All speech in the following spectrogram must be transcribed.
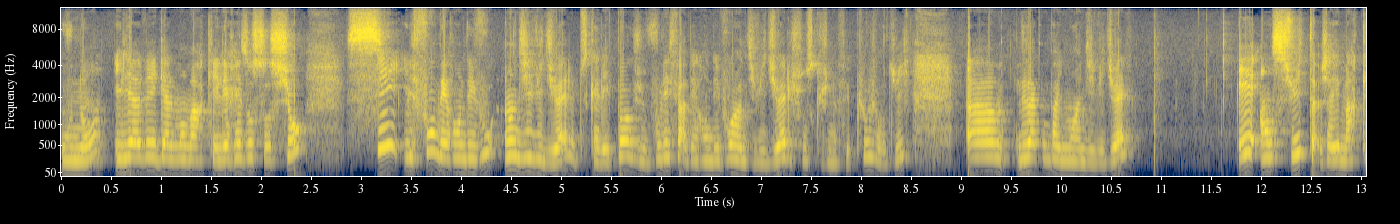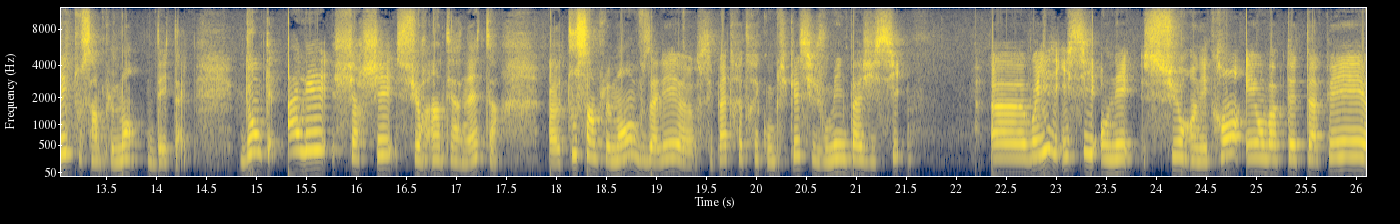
ou non, il y avait également marqué les réseaux sociaux, si font des rendez-vous individuels, puisqu'à l'époque je voulais faire des rendez-vous individuels, chose que je ne fais plus aujourd'hui, euh, des accompagnements individuels, et ensuite, j'avais marqué tout simplement détail. Donc, allez chercher sur internet. Euh, tout simplement, vous allez, euh, c'est pas très très compliqué si je vous mets une page ici. Euh, vous voyez, ici, on est sur un écran et on va peut-être taper...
